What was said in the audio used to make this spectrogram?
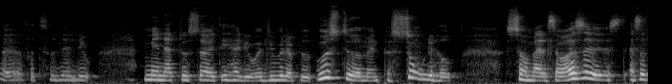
øh, fra tidligere liv. Men at du så i det her liv alligevel er blevet udstyret med en personlighed, som altså også, altså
